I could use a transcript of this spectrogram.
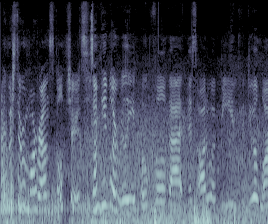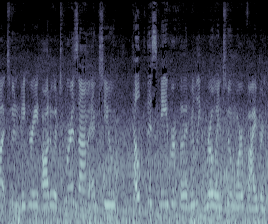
I wish there were more round sculptures. Some people are really hopeful that this Ottawa bean could do a lot to invigorate Ottawa tourism and to help this neighborhood really grow into a more vibrant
